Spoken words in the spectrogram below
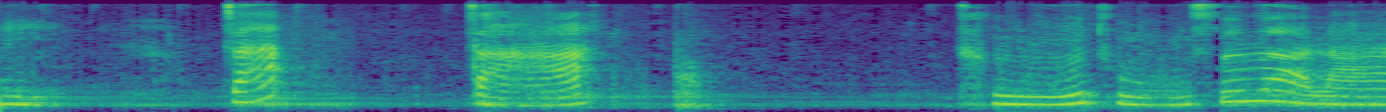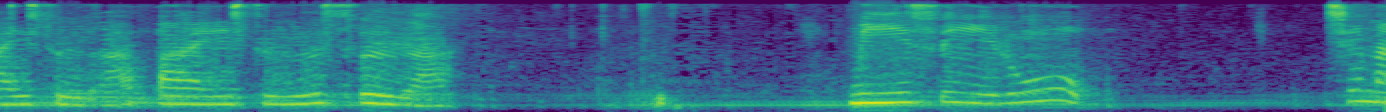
นี่จ๊ะจ๋าถือถุงเสื้อลายเสือไปซื้อเสือ มีสี่รูป ใช่ไหม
